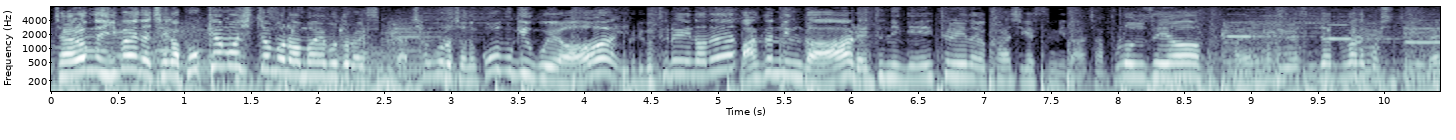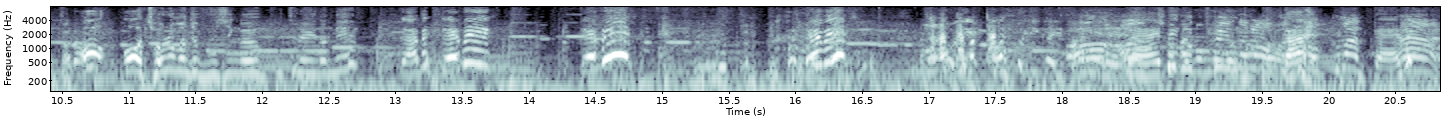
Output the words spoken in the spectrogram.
자 여러분들 이번에는 제가 포켓몬 시점으로 한번 해보도록 하겠습니다 참고로 저는 꼬부기고요 그리고 트레이너는 마근님과 렌트님이 트레이너 역할 하시겠습니다 자 불러주세요 과연 이번에 그렸습니다 누가 될 것인지 렌트 어? 어? 저를 먼저 부르신가요 트레이너님? 까빅 까빅 까빅 꼬부기가 이상해 아, 깨비. 초보 트레이너라 까- 어쩔 수 없구만. 깨비. 네.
